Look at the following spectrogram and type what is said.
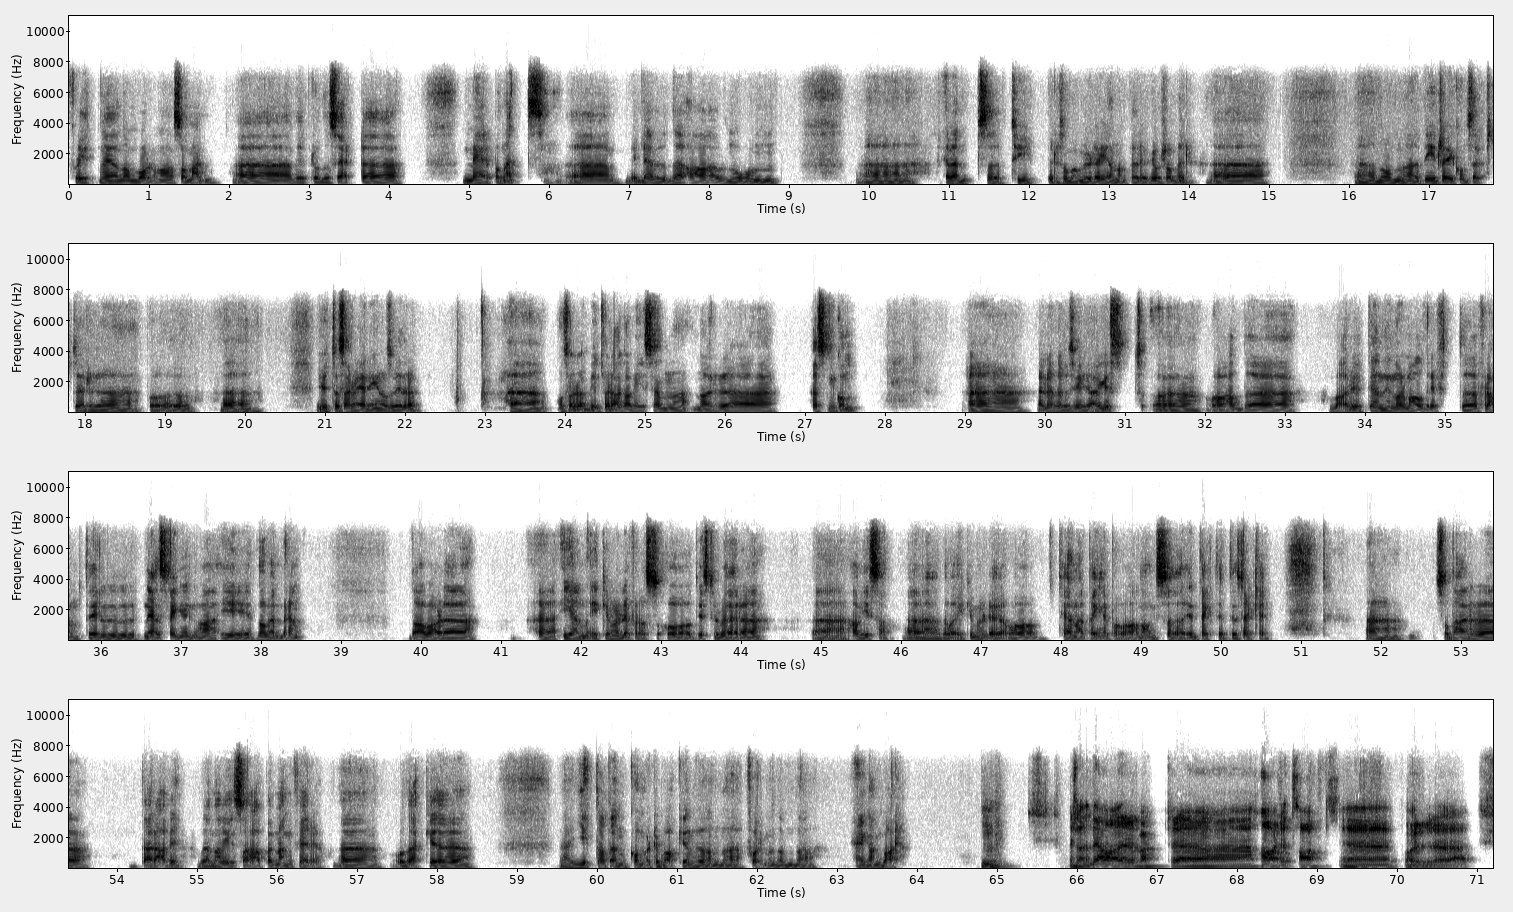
flytende gjennom våren og sommeren. Vi produserte mer på nett. Vi levde av noen eventtyper som var mulig å gjennomføre i fjor sommer. Uh, uh, noen DJ-konsepter på uteserveringer osv. Og så begynte vi å lage avis igjen når høsten kom. eller vil si august. og hadde var ute igjen i normaldrift fram til nedstenginga i november igjen. Da var det uh, igjen ikke mulig for oss å distribuere uh, avisa. Uh, det var ikke mulig å tjene penger på annonseinntekter tilstrekkelig. så der, der, er vi. Den avisa er på en lang ferie. og det er ikke gitt at den kommer tilbake igjen i den formen den en gang var. Mm. Det har vært uh, harde tak uh, for, uh,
